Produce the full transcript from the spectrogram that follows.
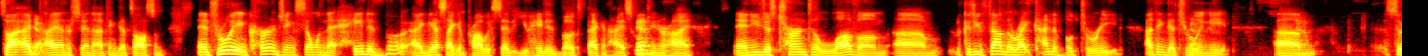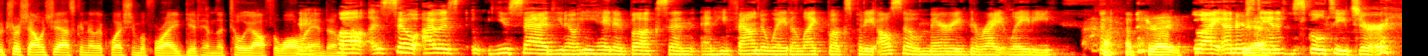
So I, yeah. I, I understand that. I think that's awesome, and it's really encouraging someone that hated book. I guess I can probably say that you hated books back in high school, yeah. junior high, and you just turned to love them um, because you found the right kind of book to read. I think that's really yeah. neat. Um, so Trisha, I want you to ask another question before I give him the totally off the wall okay. random. Well, so I was, you said, you know, he hated books and and he found a way to like books, but he also married the right lady. That's right. Do I understand yeah. as a school teacher?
